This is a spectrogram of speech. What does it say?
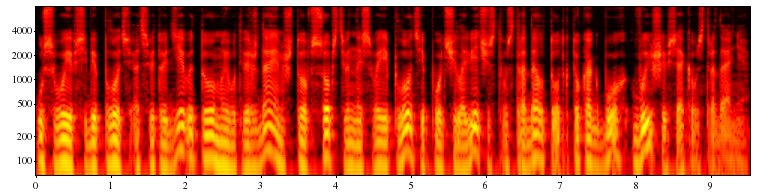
усвоив себе плоть от Святой Девы, то мы утверждаем, что в собственной своей плоти по человечеству страдал тот, кто как Бог выше всякого страдания.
